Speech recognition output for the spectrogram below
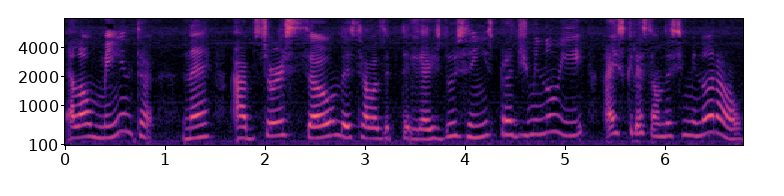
ela aumenta né, a absorção das células epiteliais dos rins para diminuir a excreção desse mineral.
